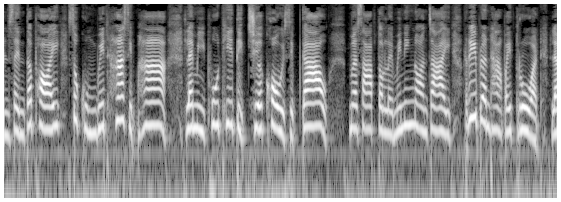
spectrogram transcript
นเซ็นเตอร์พอยต์สุขุมวิท 55 และมีผู้ที่ติดเชื้อโควิด -19 เมื่อทราบตนเลยไม่นิ่งนอนใจ รีบเดินทางไปตรวจ และ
